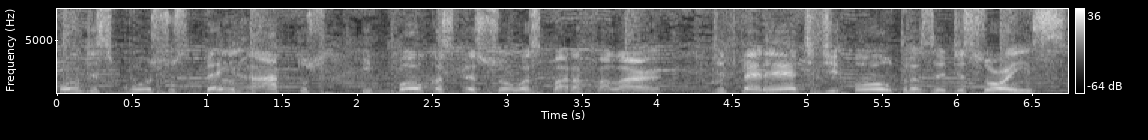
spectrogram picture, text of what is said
com discursos bem rápidos e poucas pessoas para falar, diferente de outras edições.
